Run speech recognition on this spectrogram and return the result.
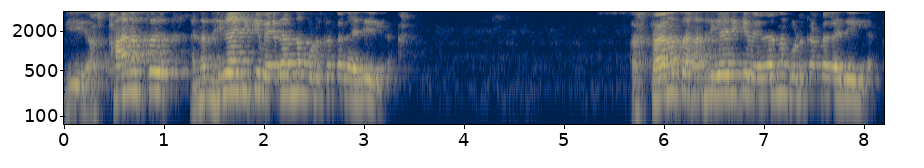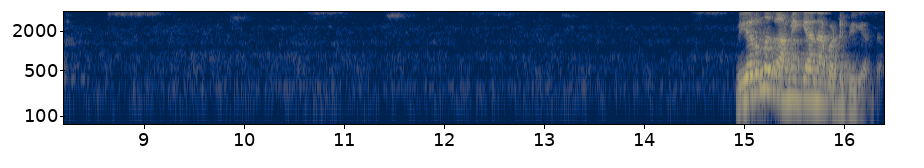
ഈ അസ്ഥാനത്ത് അനധികാരിക്ക് വേദാന്തം കൊടുക്കേണ്ട കാര്യമില്ല. അസ്ഥാനത്ത് അനധികാരിക്ക് വേദാന്തം കൊടുക്കേണ്ട കാര്യമില്ല. ഉയർന്നു കാമിക്കാനാ പഠിപ്പിക്കേണ്ടത്.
